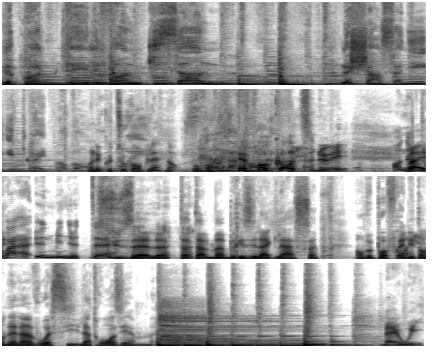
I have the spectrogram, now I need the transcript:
Y a pas de téléphone qui sonne. Le chansonnier est peut-être pas bon. On écoute tout complet? Non. Faut, faut continuer. On a Ben, le droit à une minute. Suzelle, a totalement brisé la glace. On veut pas freiner ton élan. Voici la troisième. Ben oui.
